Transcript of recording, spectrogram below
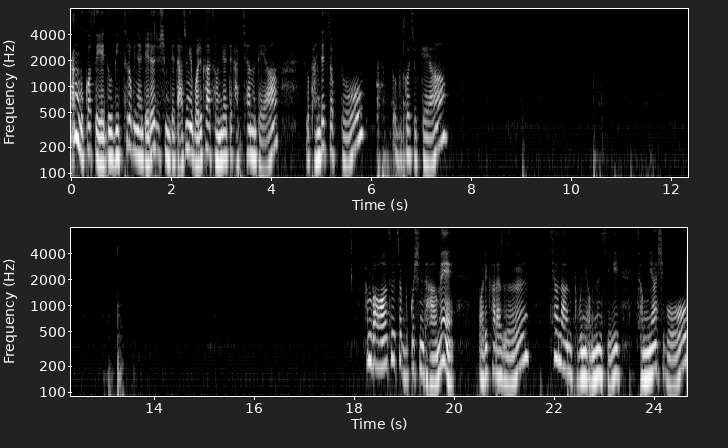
깍 묶어서 얘도 밑으로 그냥 내려주시면 돼요. 나중에 머리카락 정리할 때 같이 하면 돼요. 그리고 반대쪽도 또 묶어줄게요. 한번 슬쩍 묶으신 다음에 머리카락을 튀어나온 부분이 없는지 정리하시고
